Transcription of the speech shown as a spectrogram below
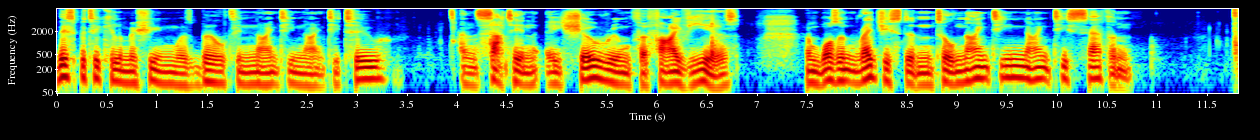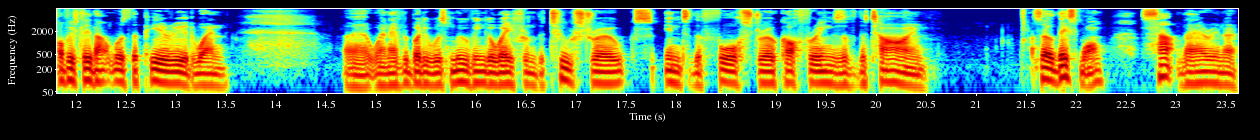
This particular machine was built in 1992 and sat in a showroom for five years and wasn't registered until 1997. Obviously that was the period when uh, when everybody was moving away from the two strokes into the four stroke offerings of the time. So this one sat there in a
